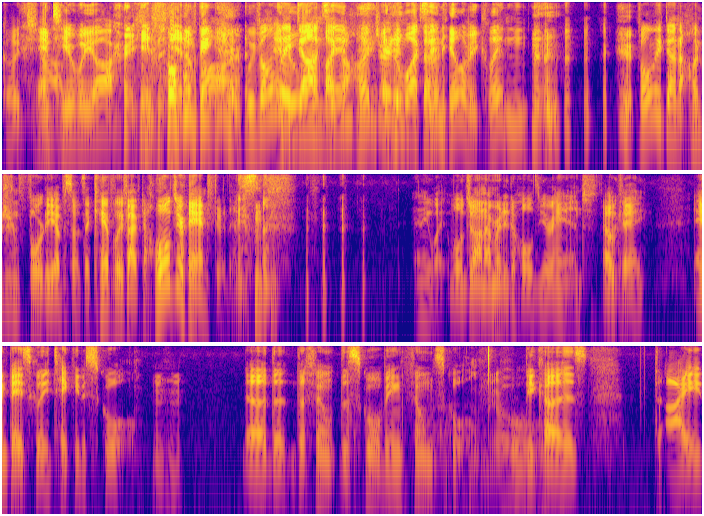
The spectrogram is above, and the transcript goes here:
Good job. And here we are in, We've in a only- bar. we've only And done like in? 100 And who walks in? Hillary Clinton. We've only done 140 episodes. I can't believe I have to hold your hand through this. Anyway, well, John, I'm ready to hold your hand. Okay. And basically take you to school. Mm-hmm. Uh, the the film the school being film school Ooh. because I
